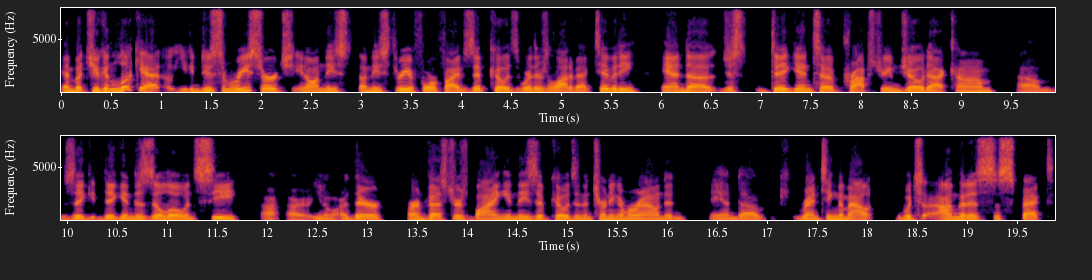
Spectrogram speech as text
and but you can look at you can do some research you know on these on these three or four or five zip codes where there's a lot of activity and uh, just dig into propstreamjoe.com um, dig, dig into zillow and see uh, are you know are there are investors buying in these zip codes and then turning them around and and uh, renting them out which i'm going to suspect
